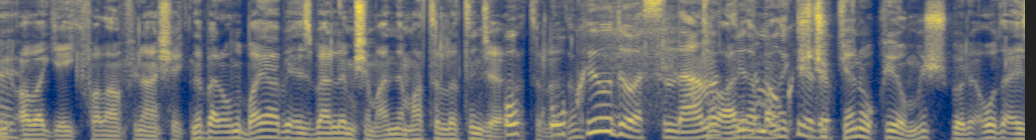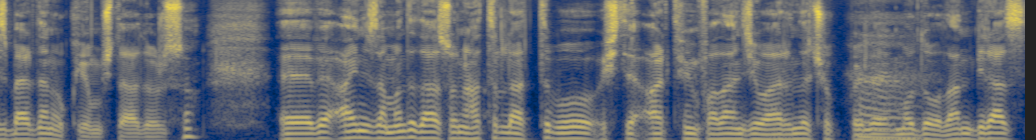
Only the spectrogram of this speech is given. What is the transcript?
bir alageyik falan filan şeklinde. Ben onu bayağı bir ezberlemişim. Annem hatırlatınca ok, hatırladım. Okuyordu aslında anlatmıyordu Annem bana okuyordu. küçükken okuyormuş. Böyle o da ezberden okuyormuş daha doğrusu. Ee, ve aynı zamanda daha sonra hatırlattı bu işte Artvin falan civarında çok böyle ha. moda olan biraz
